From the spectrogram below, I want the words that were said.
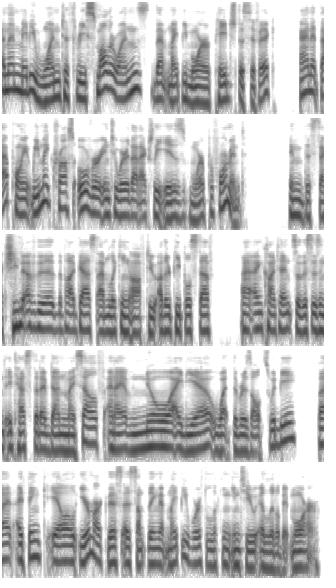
and then maybe one to three smaller ones that might be more page specific. And at that point, we might cross over into where that actually is more performant. In this section of the, the podcast, I'm looking off to other people's stuff uh, and content. So this isn't a test that I've done myself, and I have no idea what the results would be. But I think I'll earmark this as something that might be worth looking into a little bit more.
